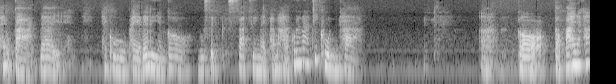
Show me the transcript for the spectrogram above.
ให้โอกาสได้ให้ครูแพรได้เรียนก็รู้สึกซาบซึ้งในพระมหากรุณาธิคุณค่ะก็ต่อไปนะคะ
